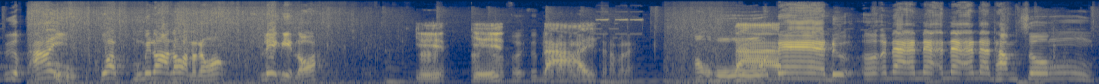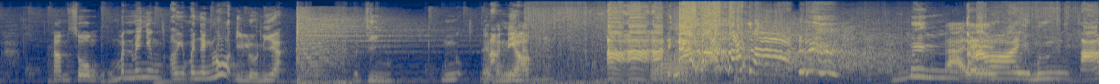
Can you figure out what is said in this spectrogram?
เกือบตายโอ้โหกูว่ามึงไม่รอดรอดนะน้องเลขดิดเหรอเจ๊เจ๊เอ้ยเอ้ยมันจะทำอะไรตายมันจะทำอะไรเอาโอ้โหตายแน่ดือเออแน่แน่แน่แน่ทำทรงทำทรงโอ้โหมันไม่ยังมันยังรอดอีกเหรอเนี่ยเอาจริง มึงไหนหนัมังนเหนี่นียวนะอ่าอ่าอ่าเดี๋ยวอะมึงตายตเลยายมึงตา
